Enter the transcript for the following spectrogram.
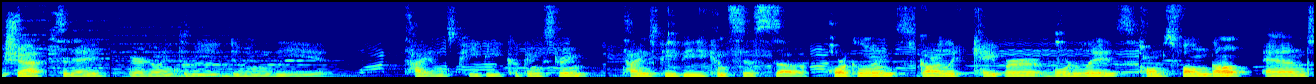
chat. Today we are going to be doing the Titans PP cooking stream. Titans PP consists of pork loins, garlic caper bordelaise, pommes fondant, and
